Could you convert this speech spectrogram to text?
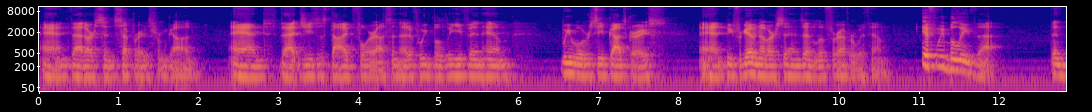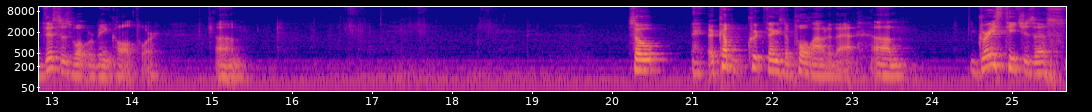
and that our sins separate us from God and that Jesus died for us and that if we believe in him, we will receive God's grace and be forgiven of our sins and live forever with him. If we believe that, then this is what we're being called for. Um, so, a couple quick things to pull out of that. Um, grace teaches us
